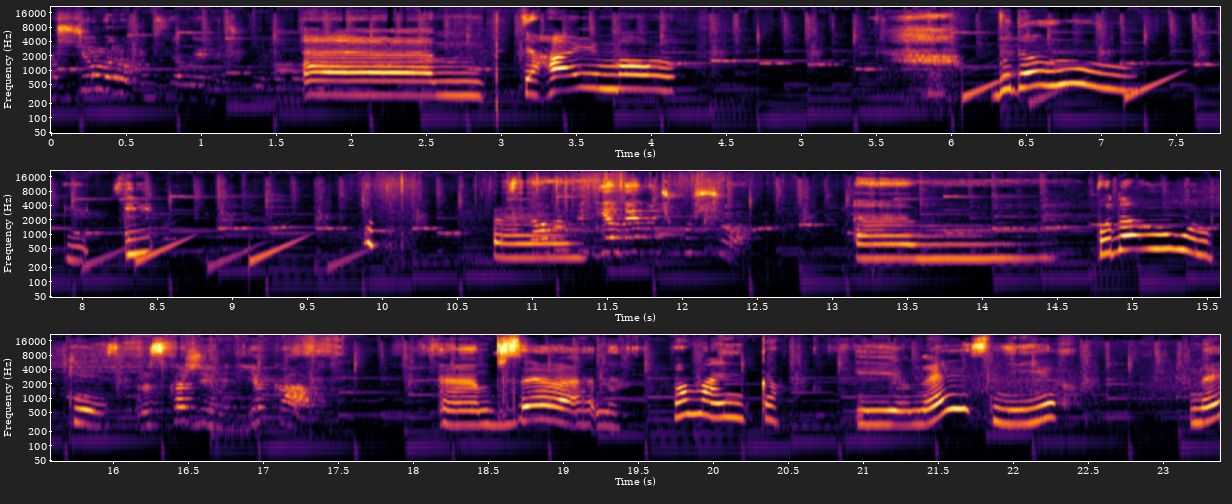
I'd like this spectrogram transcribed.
А що ми робимо з ялиночкою? Ем, тягаємо подарунки. І Ставимо ем, під ялиночку що? ем, подарунки. Розкажи мені, яка? Ем, зелена, маленька. І в неї сніг не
